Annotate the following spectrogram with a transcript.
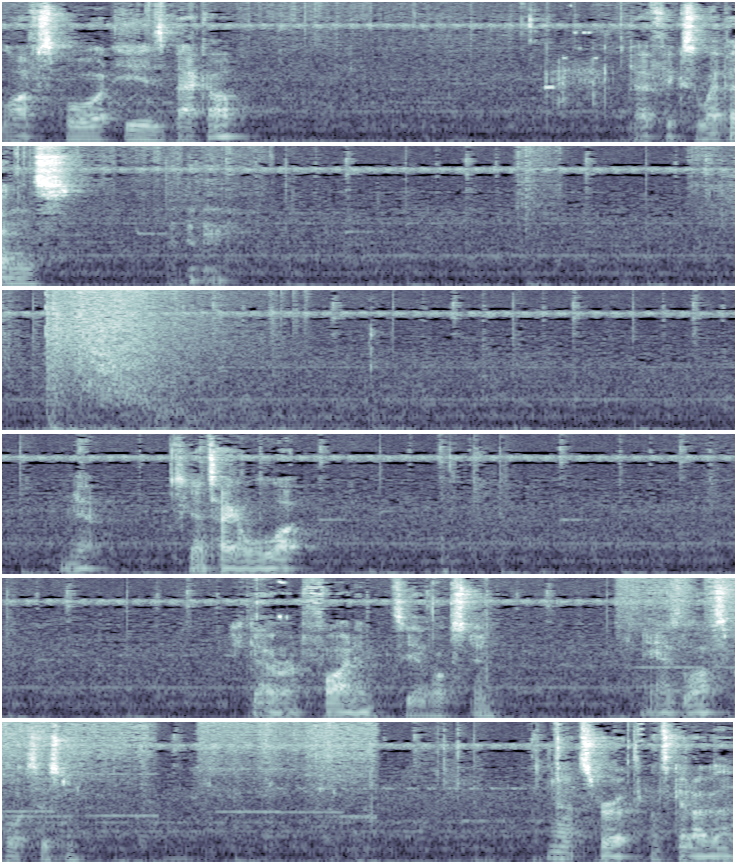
Life support is back up. Go fix the weapons. going to take a lot. Go over and fight him. See how oxygen. He has a life support system. Yeah, screw it. Let's get over there.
